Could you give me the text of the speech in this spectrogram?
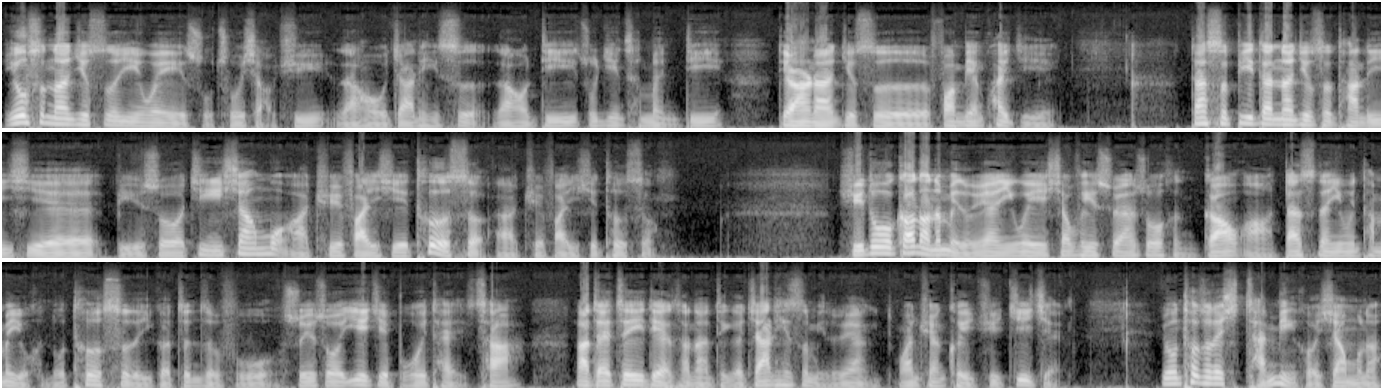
优势呢，就是因为所处小区，然后家庭式，然后第一租金成本低，第二呢就是方便快捷。但是弊端呢，就是它的一些，比如说经营项目啊，缺乏一些特色啊，缺乏一些特色。许多高档的美容院，因为消费虽然说很高啊，但是呢，因为他们有很多特色的一个增值服务，所以说业绩不会太差。那在这一点上呢，这个家庭式美容院完全可以去借鉴，用特色的产品和项目呢，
